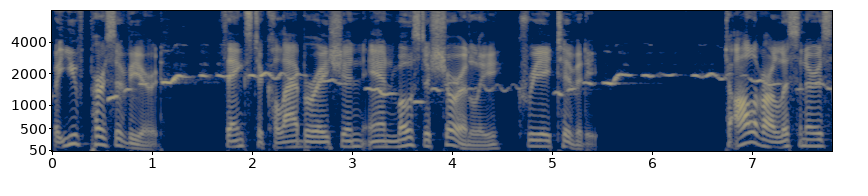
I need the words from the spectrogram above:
but you've persevered, thanks to collaboration and most assuredly, creativity. To all of our listeners,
